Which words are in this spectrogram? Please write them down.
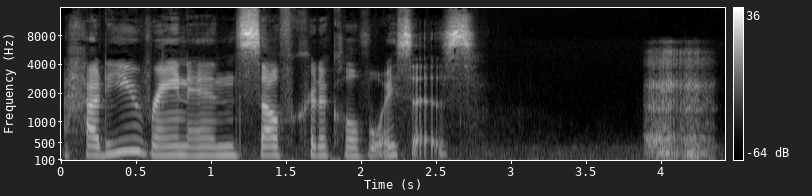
how do you rein in self-critical voices?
